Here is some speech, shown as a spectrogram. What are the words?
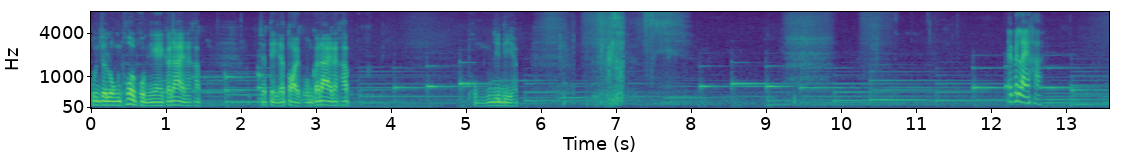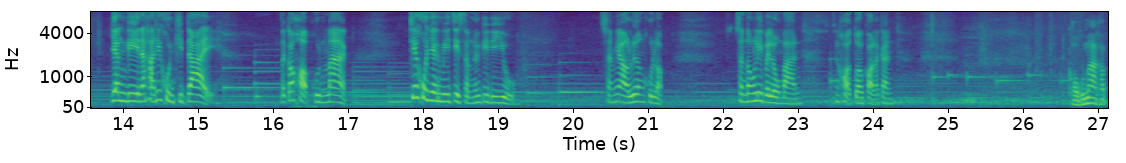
คุณจะลงโทษผมยังไงก็ได้นะครับ จะเตะจะต่อยผมก็ได้นะครับ ผมยินดีครับ ไม่เป็นไรค่ะ ยังดีนะคะที่คุณคิดได้ แล้วก็ขอบคุณมาก ที่คุณยังมีจิตสำนึกดีๆอยู่ ฉันไม่เอาเรื่องคุณหรอก ฉันต้องรีบไปโรงพยาบาล ฉันขอตัวก่อนแล้วกัน ขอบคุณมากครับ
